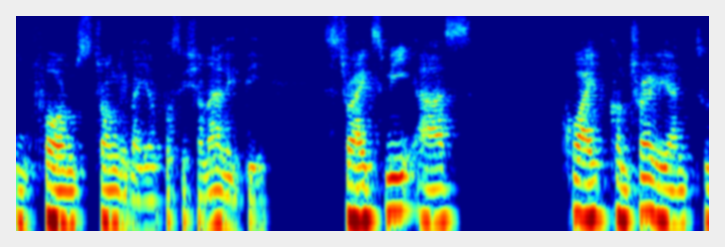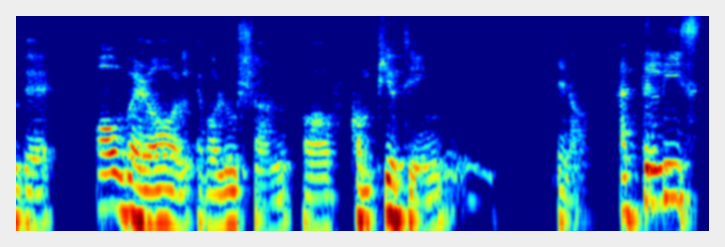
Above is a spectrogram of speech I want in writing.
informed strongly by your positionality strikes me as quite contrarian to the overall evolution of computing, you know, at the least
